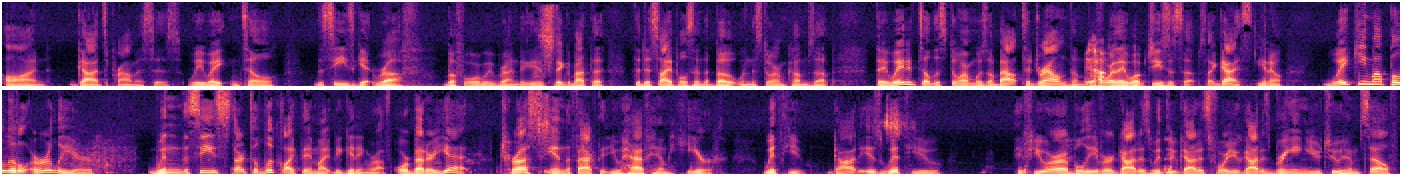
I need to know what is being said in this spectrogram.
on God's promises. We wait until the seas get rough before we run to you think about the the disciples in the boat when the storm comes up. They waited till the storm was about to drown them Yeah. before they woke Jesus up. It's like, guys, you know, wake him up a little earlier when the seas start to look like they might be getting rough. Or better yet, trust in the fact that you have him here with you. God is with you. If you are a believer, God is with you. God is for you. God is bringing you to himself.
